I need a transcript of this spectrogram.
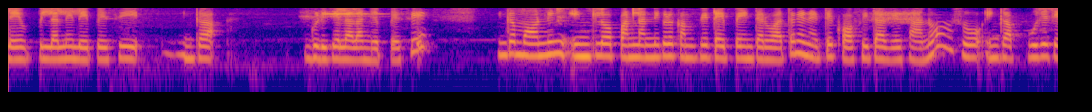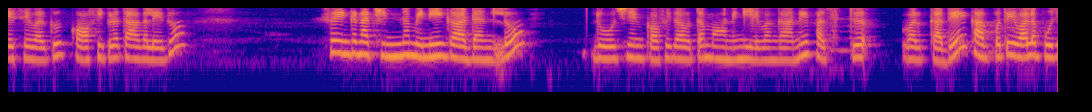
లే పిల్లల్ని లేపేసి ఇంకా గుడికి వెళ్ళాలని చెప్పేసి ఇంకా మార్నింగ్ ఇంట్లో పనులన్నీ కూడా కంప్లీట్ అయిపోయిన తర్వాత నేనైతే కాఫీ తాగేశాను. సో ఇంకా పూజ చేసే వరకు కాఫీ కూడా తాగలేదు. సో ఇంకా నా చిన్న మినీ గార్డెన్లో రోజు నేను కాఫీ తాగుతా మార్నింగ్ లేవంగానే ఫస్ట్ వర్క్ అదే. కాకపోతే ఇవాళ పూజ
